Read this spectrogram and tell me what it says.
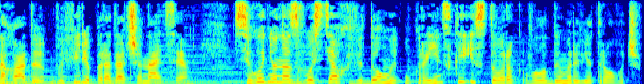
Нагадую, в ефірі передача Нація. Сьогодні у нас в гостях відомий український історик Володимир В'ятрович.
